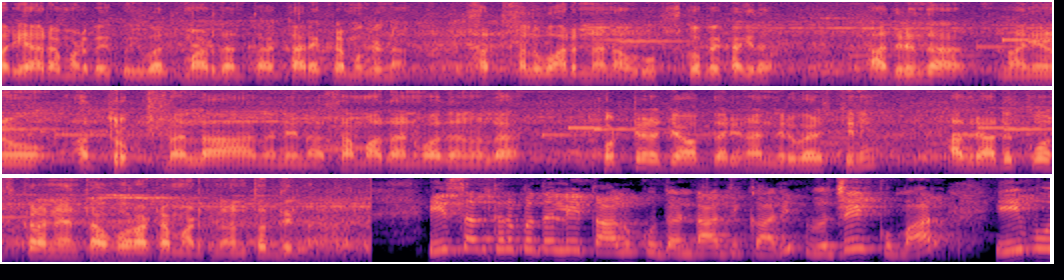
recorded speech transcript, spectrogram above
ಪರಿಹಾರ ಮಾಡಬೇಕು. ಇವತ್ತು ಮಾಡಿದಂಥ ಕಾರ್ಯಕ್ರಮಗಳನ್ನ ಹತ್ತು ಹಲವಾರನ್ನ ನಾವು ರೂಪಿಸ್ಕೋಬೇಕಾಗಿದೆ. ಆದ್ದರಿಂದ ನಾನೇನು ಅತೃಪ್ತನಲ್ಲ, ನಾನೇನು ಅಸಮಾಧಾನವಾದನಲ್ಲ, ಕೊಟ್ಟಿರೋ ಜವಾಬ್ದಾರಿನ ನೆರವೇರಿಸ್ತೀನಿ. ಆದರೆ ಅದಕ್ಕೋಸ್ಕರನೇ ಅಂತ ಹೋರಾಟ ಮಾಡ್ತೀನಿ ಅಂಥದ್ದಿಲ್ಲ ಈ ಸಂದರ್ಭದಲ್ಲಿ ತಾಲೂಕು ದಂಡಾಧಿಕಾರಿ ವಿಜಯ್ ಕುಮಾರ್ ಇಒ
